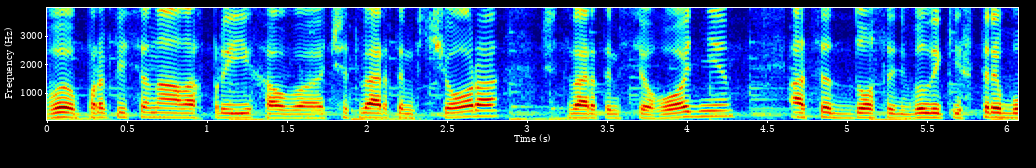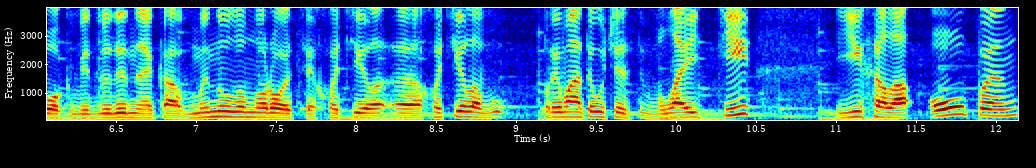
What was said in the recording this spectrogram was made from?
в професіоналах приїхав е, четвертим вчора, четвертим сьогодні. А це досить великий стрибок від людини, яка в минулому році хотіла, е, хотіла приймати участь в лайті, їхала Open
